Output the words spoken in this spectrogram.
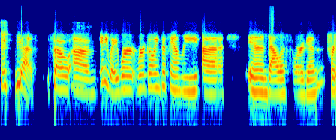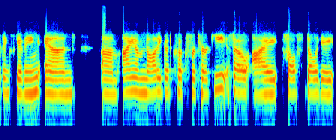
yes. So um, anyway, we're we're going to family uh, in Dallas, Oregon for Thanksgiving, and um, I am not a good cook for turkey, so I self delegate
